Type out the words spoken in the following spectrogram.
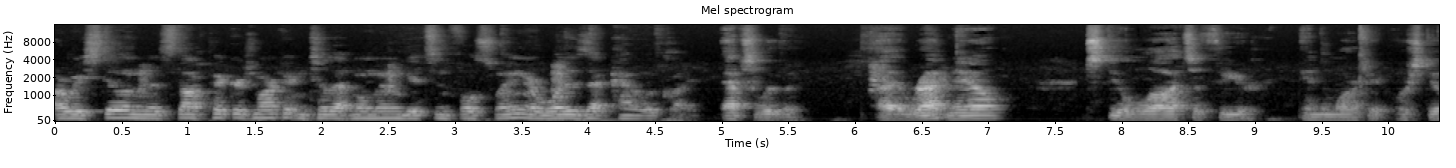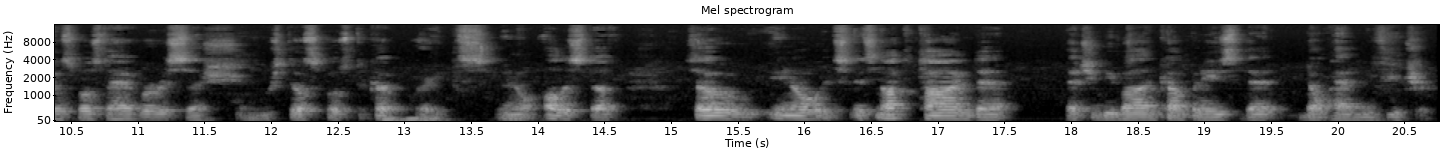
Are we still in the stock pickers market until that momentum gets in full swing, or what does that kind of look like? Absolutely. Uh, right now, still lots of fear. in the market. We're still supposed to have a recession. We're still supposed to cut rates. You know, all this stuff. So you know, it's it's not the time that that you be buying companies that don't have any future.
